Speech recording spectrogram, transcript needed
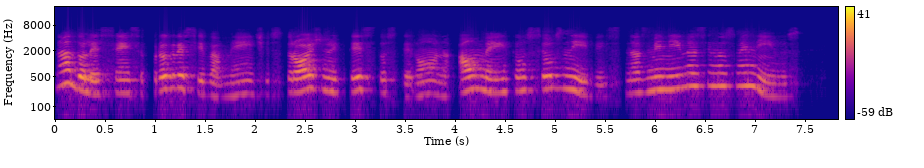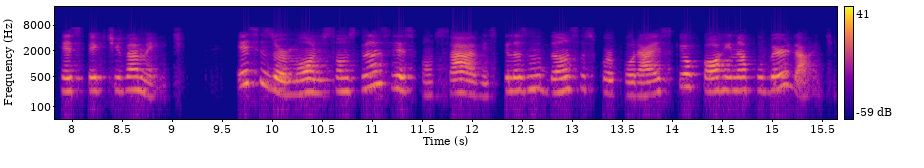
Na adolescência, progressivamente, estrógeno e testosterona aumentam seus níveis nas meninas e nos meninos, respectivamente. Esses hormônios são os grandes responsáveis pelas mudanças corporais que ocorrem na puberdade.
